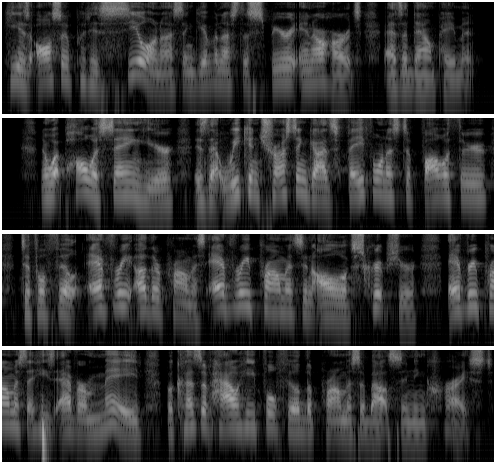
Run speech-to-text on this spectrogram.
He has also put His seal on us and given us the Spirit in our hearts as a down payment. Now, what Paul was saying here is that we can trust in God's faithfulness to follow through to fulfill every other promise, every promise in all of Scripture, every promise that He's ever made because of how He fulfilled the promise about sending Christ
